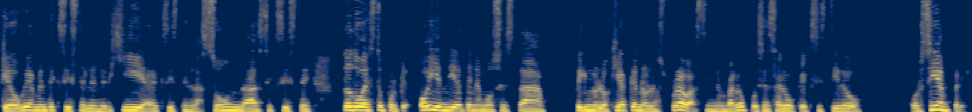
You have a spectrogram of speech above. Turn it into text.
que, obviamente existe la energía, existen las ondas, existe todo esto, porque hoy en día tenemos esta tecnología que no los prueba, sin embargo, pues es algo que ha existido por siempre.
